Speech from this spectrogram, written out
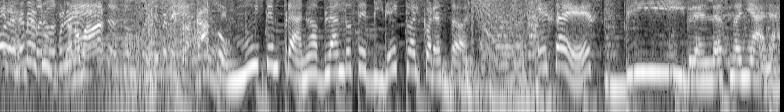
que es un déjeme proceso, sufrir. No más. Es un proceso. Desde muy temprano hablándote directo al corazón. Esta es Vibra en las mañanas.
